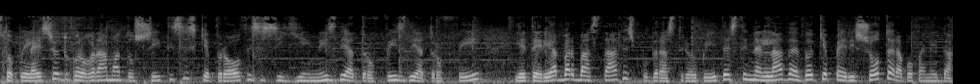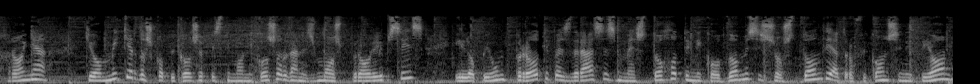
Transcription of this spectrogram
Στο πλαίσιο του προγράμματος σύντησης και προώθησης υγιεινής διατροφής διατροφή, η εταιρεία Μπαρμπαστάθης που δραστηριοποιείται στην Ελλάδα εδώ και περισσότερα από 50 χρόνια και ο μη κερδοσκοπικός επιστημονικός οργανισμός πρόληψης υλοποιούν πρότυπες δράσεις με στόχο την οικοδόμηση σωστών διατροφικών συνηθιών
